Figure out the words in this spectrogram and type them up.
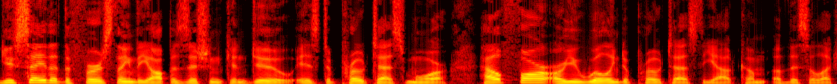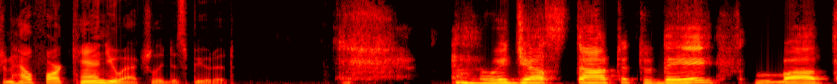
You say that the first thing the opposition can do is to protest more. How far are you willing to protest the outcome of this election? How far can you actually dispute it? We just started today, but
